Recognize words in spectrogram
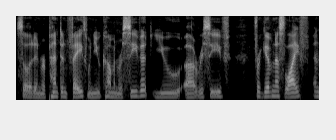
so that in repentant faith, when you come and receive it, you uh, receive forgiveness, life, and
